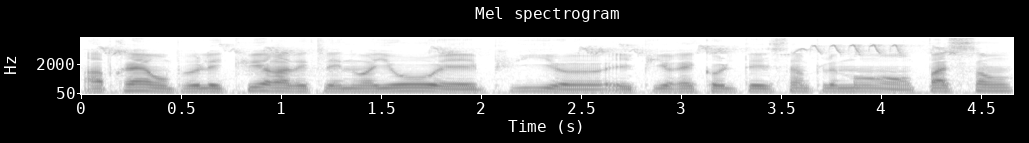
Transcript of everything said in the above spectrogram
Après, on peut les cuire avec les noyaux et puis, euh, et puis récolter simplement en passant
